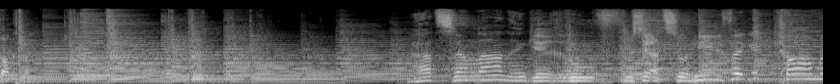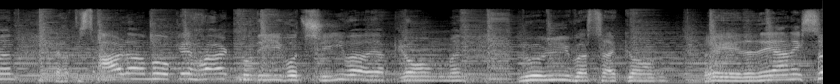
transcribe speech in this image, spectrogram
Doktor. hat sein Laden gerufen, sie hat zur Hilfe gekommen. Er hat das Alamo gehalten und Iwo Chiva erklommen. Nur über Saigon redet er nicht so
